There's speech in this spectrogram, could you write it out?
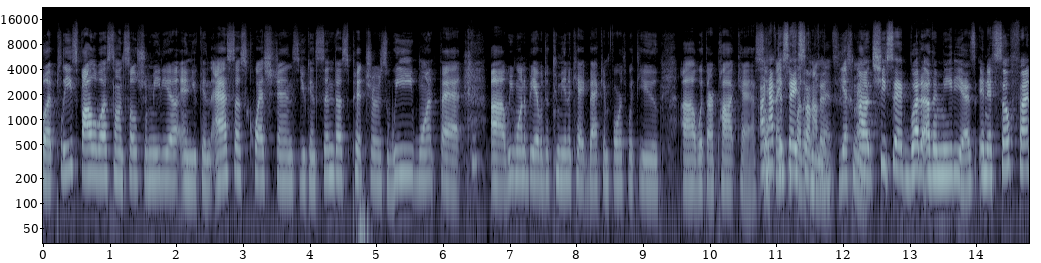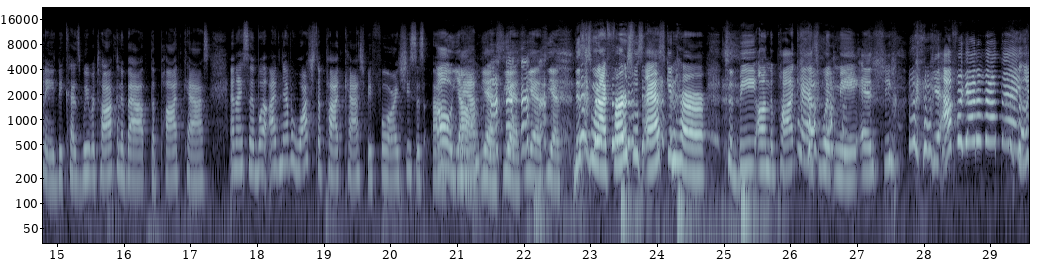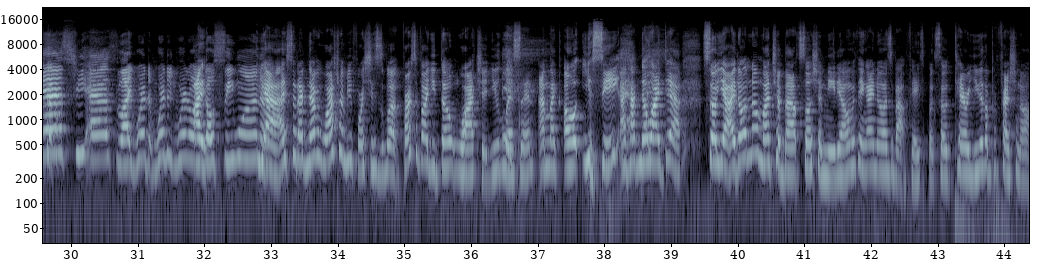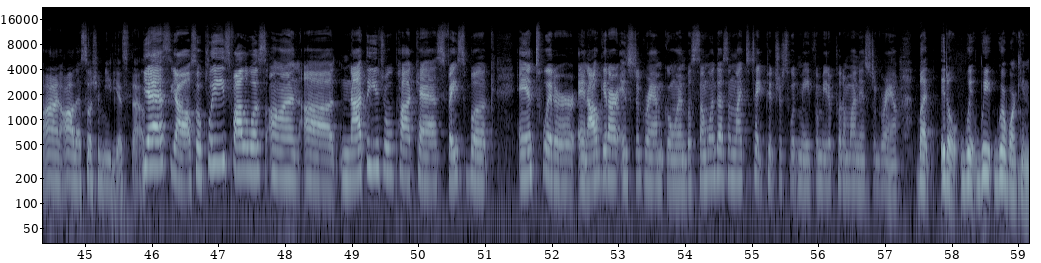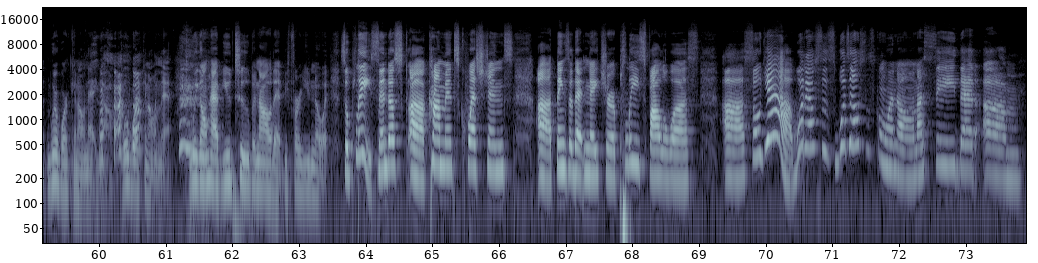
But please follow us on social media and you can ask us questions. You can send us pictures. We want that. Uh, we want to be able to communicate back and forth with you uh, with our podcast. So I have to say something. Comments. Yes, ma'am. Uh, she said, What other medias? And it's so funny because we were talking about the podcast. And I said, Well, I've never watched a podcast before. And she says, um, Oh. Ma'am. Yes, yes, yes, yes. This is when I first was asking her to be on the podcast with me. And she, yeah, I forgot about that. Yes, she asked, like, where where did where do I, I go see one? Or? Yeah, I said I've never watched one before. She says, well, first of all, you don't watch it, you listen. I'm like, oh, you see, I have no idea. So yeah, I don't know much about social media. Only thing I know is about Facebook. So Terry, you're the professional on all that social media stuff. Yes, y'all. So please follow us on uh, not the usual podcast, Facebook and Twitter, and I'll get our Instagram going. But someone doesn't like to take pictures with me for me to put them on Instagram. But it'll we, we we're working we're working on that, y'all. we're working on that. We're gonna have YouTube and all that before you know it. So please send us uh, comments, questions, uh, things of that nature. Please follow us. Uh, so yeah, what else is what else is going on? I see that. Um,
